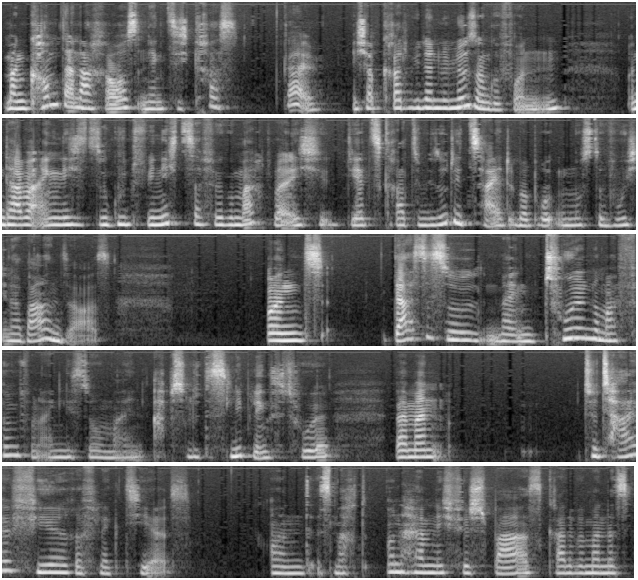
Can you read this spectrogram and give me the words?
man kommt danach raus und denkt sich, krass, geil, ich habe gerade wieder eine Lösung gefunden und habe eigentlich so gut wie nichts dafür gemacht, weil ich jetzt gerade sowieso die Zeit überbrücken musste, wo ich in der Bahn saß. Und das ist so mein Tool Nummer 5 und eigentlich so mein absolutes Lieblingstool, weil man total viel reflektiert. Und es macht unheimlich viel Spaß, gerade wenn man das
